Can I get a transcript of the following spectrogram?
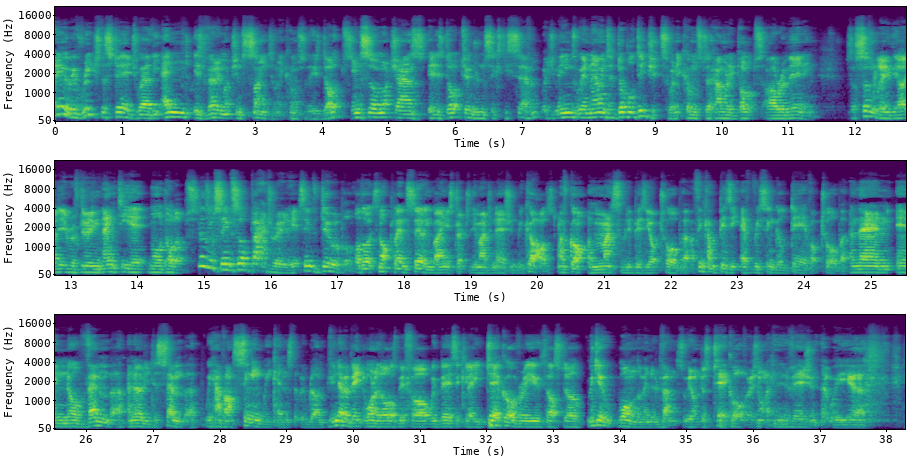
Anyway, we've reached the stage where the end is very much in sight when it comes to these dollops, in so much as it is dollop 267, which means we're now into double digits when it comes to how many dollops are remaining. So suddenly the idea of doing 98 more dollops doesn't seem so bad really, it seems doable. Although it's not plain sailing by any stretch of the imagination because I've got a massively busy October. I think I'm busy every single day of October. And then in November and early December we have our singing weekends that we've done. If you've never been to one of those before, we basically take over a youth hostel. We do warn them in advance, we don't just take over, it's not like an invasion that we... Uh,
